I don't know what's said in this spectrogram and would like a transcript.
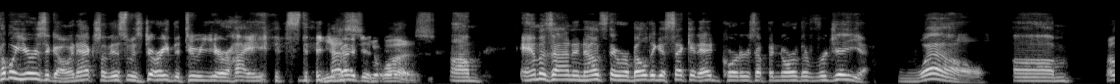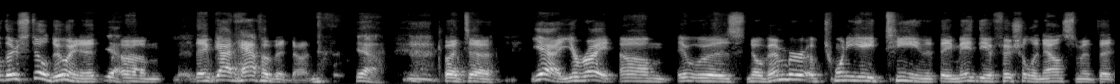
couple years ago, and actually this was during the two year hiatus that you yes, mentioned. it was. Um, Amazon announced they were building a second headquarters up in Northern Virginia. Well, um, Well, they're still doing it. Yeah. Um, they've got half of it done. yeah, but uh, yeah, you're right. Um, it was November of 2018 that they made the official announcement that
